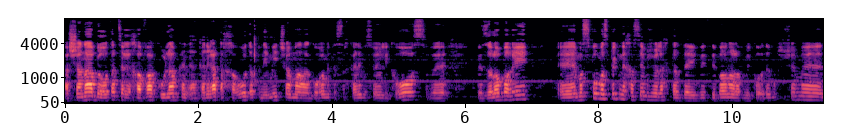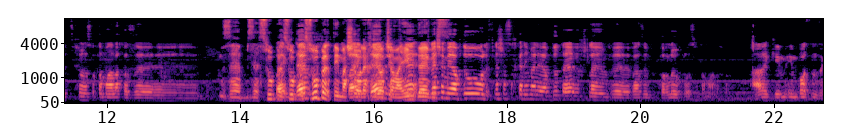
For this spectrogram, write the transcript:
השנה ברוטציה רחבה כולם, כנ- כנראה התחרות הפנימית שם גורמת לשחקנים מסוימים לקרוס ו, וזה לא בריא. אה, הם אספו מספיק נכסים בשביל ללכת על דייוויס, דיברנו עליו מקודם, אני חושב שהם אה, צריכים לעשות את המהלך הזה אה, זה, זה סופר בהקדם- סופר super team מה שהולך להיות שם לפני- עם לפני דייוויס. שהם יאבדו, לפני שהשחקנים האלה יאבדו את הערך שלהם ואז הם כבר לא יוכלו לעשות את המהלך הזה. אריק, אם אם בוסטון זה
